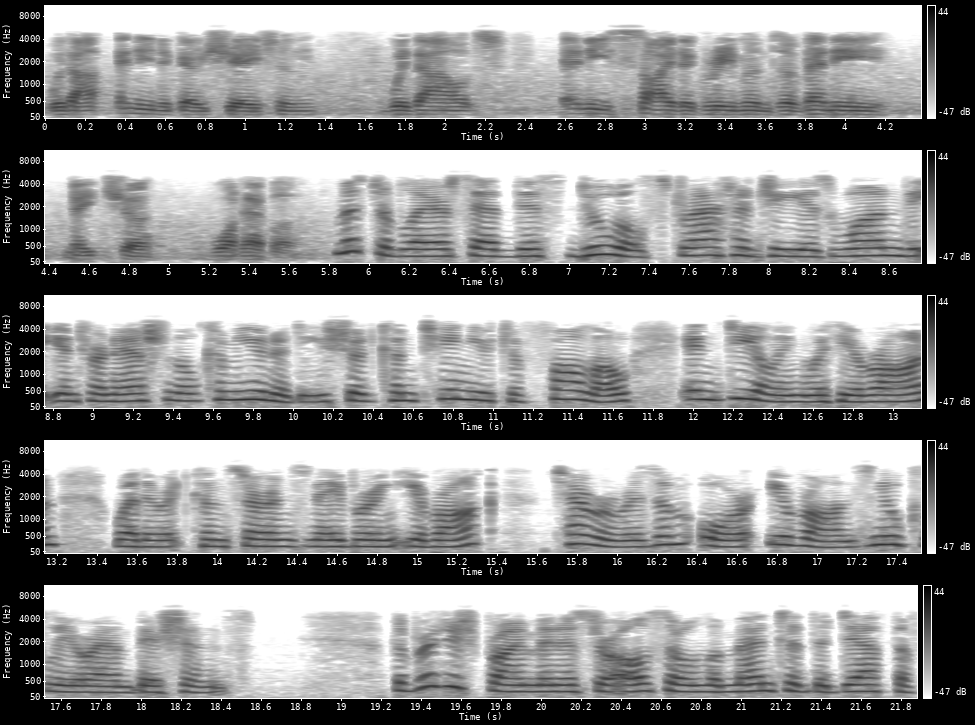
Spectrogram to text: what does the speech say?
without any negotiation, without any side agreement of any nature whatever. Mr. Blair said this dual strategy is one the international community should continue to follow in dealing with Iran, whether it concerns neighboring Iraq, terrorism, or Iran's nuclear ambitions. The British Prime Minister also lamented the death of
